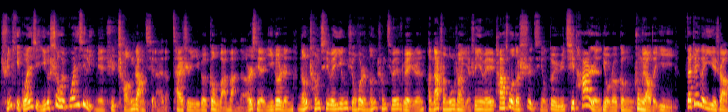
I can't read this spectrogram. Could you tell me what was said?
群体关系、一个社会关系里面去成长起来的，才是一个更完满的。而且一个人能称其为英雄，或者能称其为伟人，很大程度上也是因为他做的事情对于其他人有着更重要的意义。在这个意义上，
